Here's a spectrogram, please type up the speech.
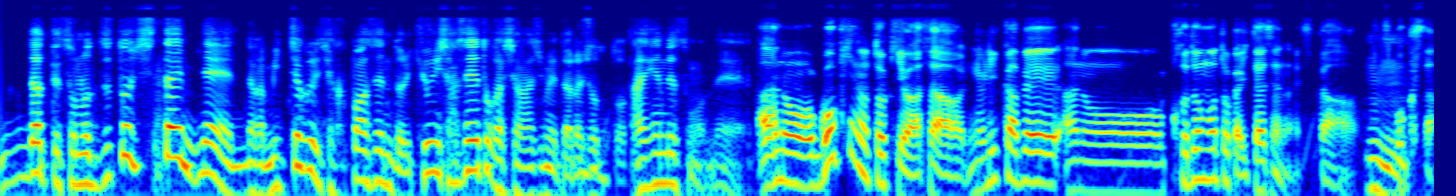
う。だって、そのずっとしたいね、なんか密着率100%で急に射精とかし始めたらちょっと大変ですもんね。あの、5期の時はさ、塗り壁、あのー子供とかいたじゃないですか、うん奥さん。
